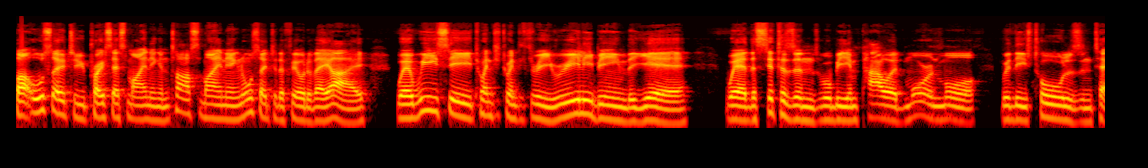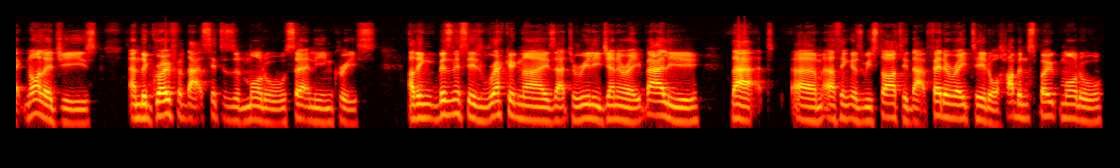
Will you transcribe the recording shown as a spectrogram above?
but also to process mining and task mining, and also to the field of AI, where we see 2023 really being the year where the citizens will be empowered more and more with these tools and technologies, and the growth of that citizen model will certainly increase. I think businesses recognize that to really generate value, that um, I think as we started that federated or hub and spoke model,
